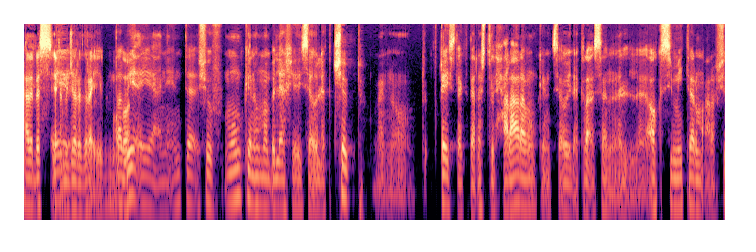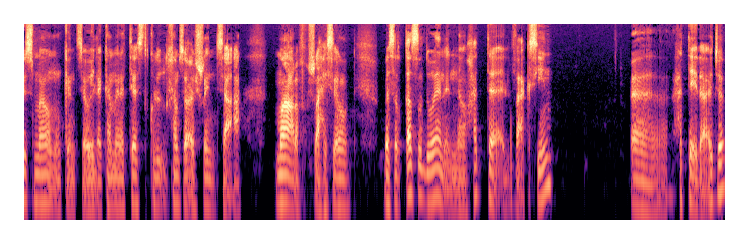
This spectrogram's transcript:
هذا بس يعني إيه، مجرد رايي بالموضوع. طبيعي يعني أنت شوف ممكن هم بالأخير يسوي لك chip انه تقيس لك درجة الحرارة ممكن تسوي لك راسا ال oximeter ما أعرف شو اسمه وممكن تسوي لك كمان test كل 25 ساعة. ما أعرف إيش راح يسوون. بس القصد وين؟ إنه حتى ال vaccine آه، حتى إذا اجى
